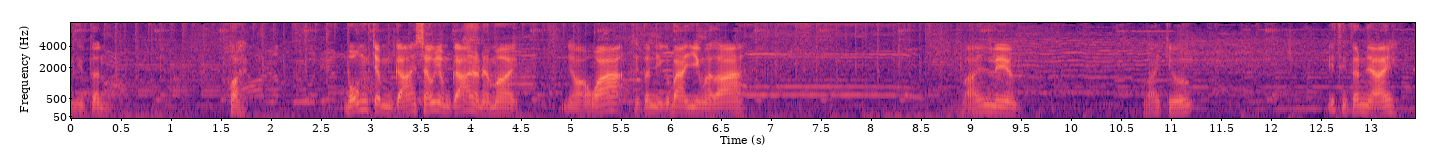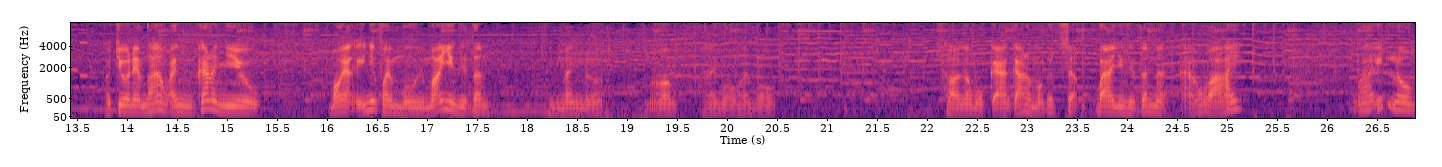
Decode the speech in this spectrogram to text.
Viên thiền tinh Thôi 400 cái 600 cái rồi em ơi. Nhỏ quá, thì tinh gì có ba viên mà ta? Vãi liền. Vãi trướng ít thì tinh vậy. Hồi trưa anh em thấy không? Ăn khá là nhiều. Mỗi ăn ít nhất phải mười mấy viên thì tinh tìm năng nữa. Ngon hai bộ hai bộ. Thời gần một ca cá là một cái ba viên thì tinh nè. Ảo vãi. Quá ít luôn.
